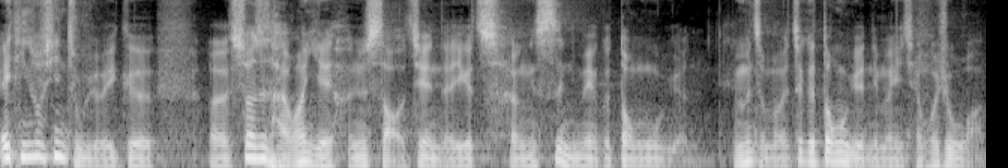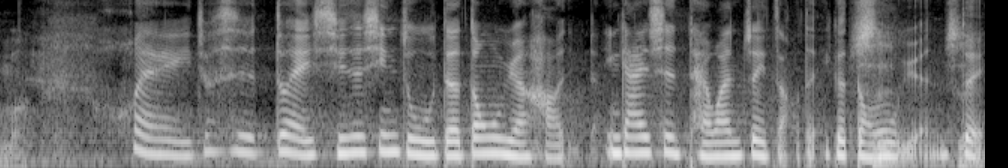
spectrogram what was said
哎，听说新竹有一个呃，算是台湾也很少见的一个城市，里面有个动物园。你们怎么这个动物园？你们以前会去玩吗？会，就是对，其实新竹的动物园好，应该是台湾最早的一个动物园。对，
